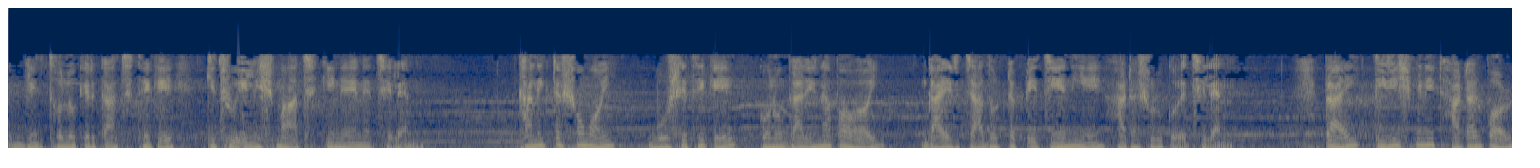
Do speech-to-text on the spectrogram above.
বৃদ্ধ লোকের কাছ থেকে কিছু ইলিশ মাছ কিনে এনেছিলেন। খানিকটা সময় বসে থেকে কোনো গাড়ি না পাওয়ায় গায়ের চাদরটা পেঁচিয়ে নিয়ে হাঁটা শুরু করেছিলেন। প্রায় তিরিশ মিনিট হাঁটার পর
